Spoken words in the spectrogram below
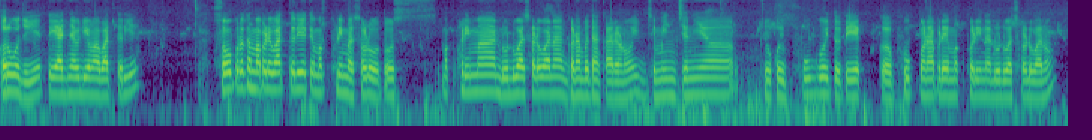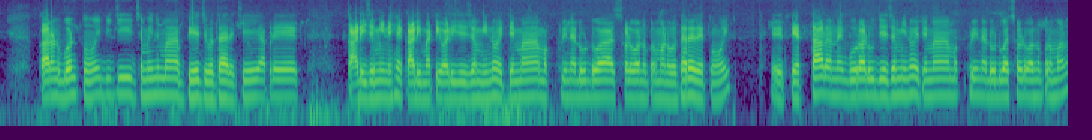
કરવો જોઈએ તે આજના વિડીયોમાં વાત કરીએ. સૌ પ્રથમ આપણે વાત કરીએ કે મગફળીમાં સડો, તો મગફળીમાં ડોડવા સડવાના ઘણા બધા કારણો હોય. જમીનજન્ય જો કોઈ ફૂગ હોય તો તે એક ફૂગ પણ આપણે મગફળીના ડોડવા સડવાનો કારણ બનતું હોય. બીજી જમીનમાં ભેજ વધારે, જે આપણે કાળી જમીન હે, કાળી માટીવાળી જે જમીન હોય તેમાં મગફળીના ડોડવા સડવાનું પ્રમાણ વધારે રહેતું હોય. રેતાળ અને ગોરાડું જે જમીન હોય તેમાં મગફળીના ડોડવા સડવાનું પ્રમાણ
